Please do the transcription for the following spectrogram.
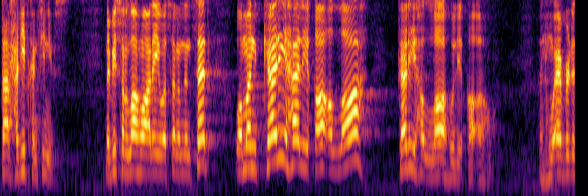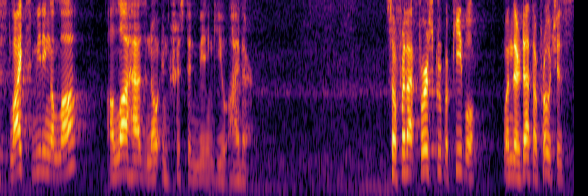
That hadith continues. Nabi sallallahu alayhi wa sallam then said, وَمَنْ كَرِهَ لِقَاءَ اللَّهِ كَرِهَ اللَّهُ لِقَاءَهُ And whoever dislikes meeting Allah, Allah has no interest in meeting you either. So for that first group of people, when their death approaches,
